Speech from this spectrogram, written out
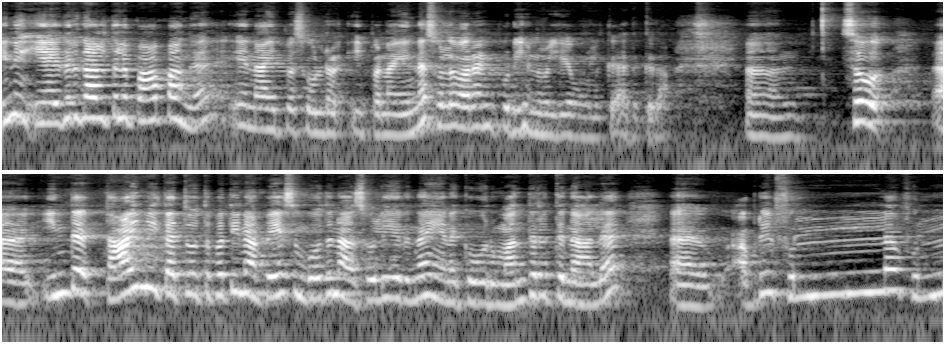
இன்னும் எதிர்காலத்தில் பார்ப்பாங்க. நான் இப்போ சொல்கிறேன் இப்போ நான் என்ன சொல்ல வரேன்னு புரியணும் இல்லையா உங்களுக்கு? அதுக்கு தான் ஸோ இந்த தாய்மை தத்துவத்தை பற்றி நான் பேசும்போது நான் சொல்லியிருந்தேன். எனக்கு ஒரு மந்திரத்தினால அப்படியே ஃபுல்லாக ஃபுல்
